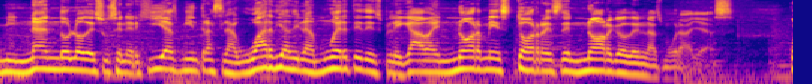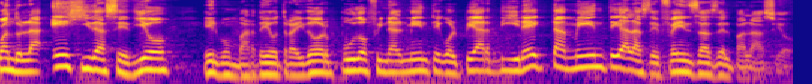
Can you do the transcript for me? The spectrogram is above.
minándolo de sus energías mientras la Guardia de la Muerte desplegaba enormes torres de Norgel en las murallas. Cuando la Égida cedió, el bombardeo traidor pudo finalmente golpear directamente a las defensas del palacio,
